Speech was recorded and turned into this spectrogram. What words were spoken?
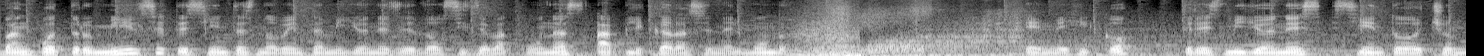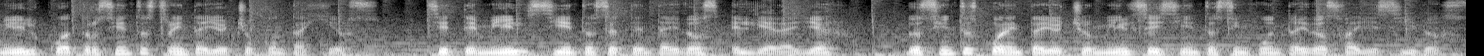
van 4.790 millones de dosis de vacunas aplicadas en el mundo. En México, 3.108.438 contagios, 7.172 el día de ayer, 248.652 fallecidos,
